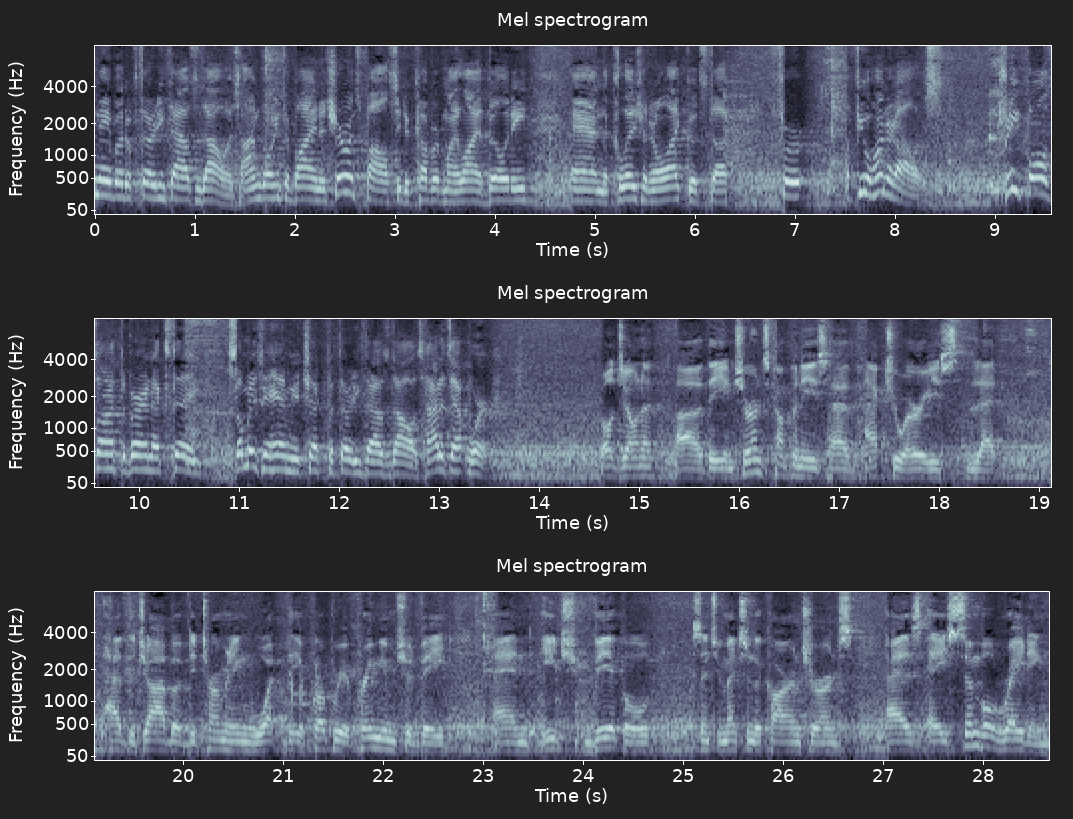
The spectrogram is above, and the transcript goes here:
Neighborhood of $30,000. I'm going to buy an insurance policy to cover my liability and the collision and all that good stuff for a few hundred dollars. Tree falls on it the very next day. Somebody's going to hand me a check for $30,000. How does that work? Well, Jonah, uh, the insurance companies have actuaries that have the job of determining what the appropriate premium should be, and each vehicle, since you mentioned the car insurance, has a symbol rating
